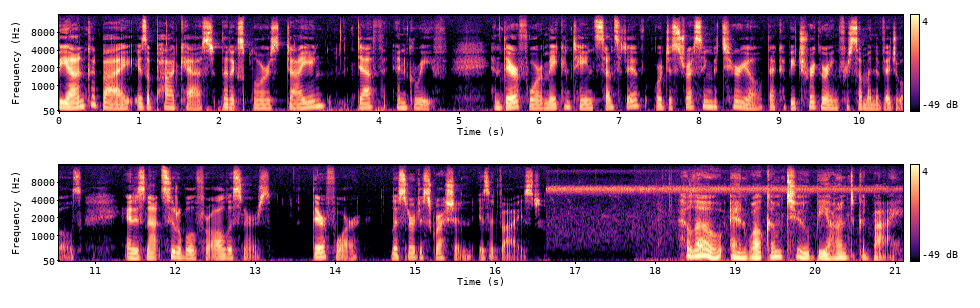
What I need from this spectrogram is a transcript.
Beyond Goodbye is a podcast that explores dying, death, and grief, and therefore may contain sensitive or distressing material that could be triggering for some individuals and is not suitable for all listeners. Therefore, listener discretion is advised. Hello, and welcome to Beyond Goodbye,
